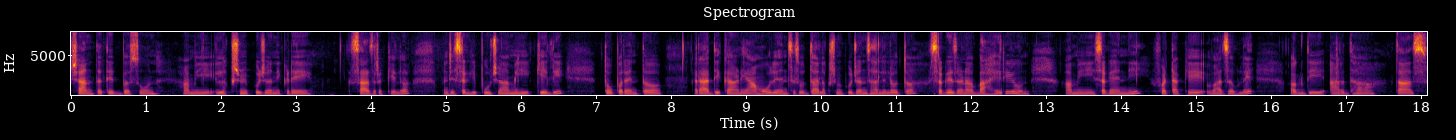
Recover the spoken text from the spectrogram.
शांततेत बसून आम्ही लक्ष्मीपूजन इकडे साजरं केलं. म्हणजे सगळी पूजा आम्ही केली. तोपर्यंत राधिका आणि अमोल यांचंसुद्धा लक्ष्मीपूजन झालेलं होतं. सगळेजणं बाहेर येऊन आम्ही सगळ्यांनी फटाके वाजवले. अगदी अर्धा तास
